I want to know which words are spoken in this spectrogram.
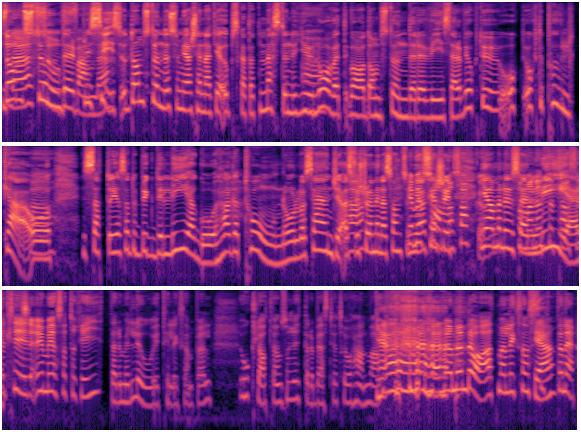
De stunder, precis, och de stunder som jag känner att jag uppskattat mest under jullovet var de stunder vi, så här, vi åkte, åkte, åkte pulka och satt och, jag satt och byggde lego, Höga Torn och Los Angeles. Ja. Förstår du jag menar? Sånt som ja, men jag kanske... saker. Ja, men det är så här man inte tar sig tid. Ja, men jag satt och ritade med Louis till exempel. Oklart vem som ritade bäst, jag tror han vann. men ändå, att man liksom sitter ner.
